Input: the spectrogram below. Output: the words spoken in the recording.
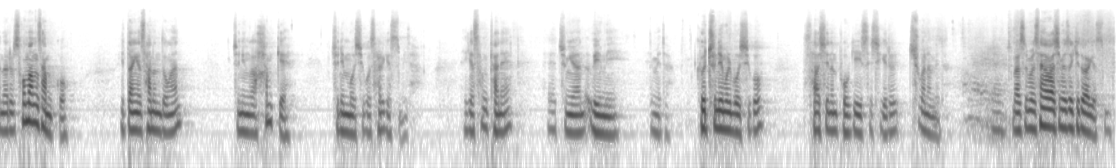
그날을 소망 삼고 이 땅에 사는 동안 주님과 함께 주님 모시고 살겠습니다. 이게 성탄의 중요한 의미입니다. 그 주님을 모시고 사시는 복이 있으시기를 축원합니다. 네, 말씀을 생각하시면서 기도하겠습니다.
